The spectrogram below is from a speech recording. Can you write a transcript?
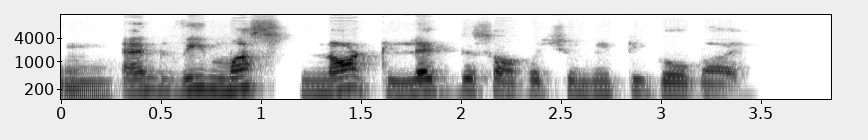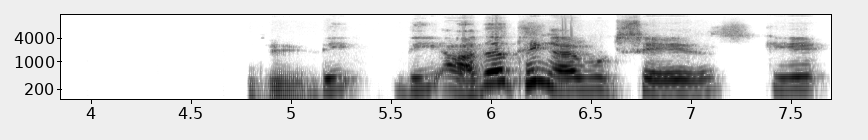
हम्म, And we must not let this opportunity go by. जी The, the other thing I would say is कि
